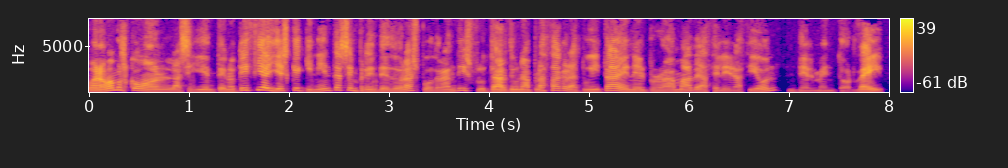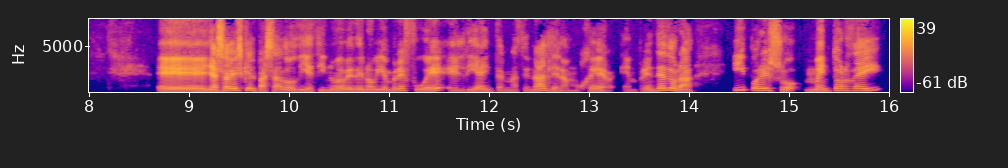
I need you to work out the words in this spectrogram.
Bueno, vamos con la siguiente noticia y es que 500 emprendedoras podrán disfrutar de una plaza gratuita en el programa de aceleración del Mentor Day. Eh, ya sabéis que el pasado 19 de noviembre fue el Día Internacional de la Mujer Emprendedora y por eso Mentor Day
